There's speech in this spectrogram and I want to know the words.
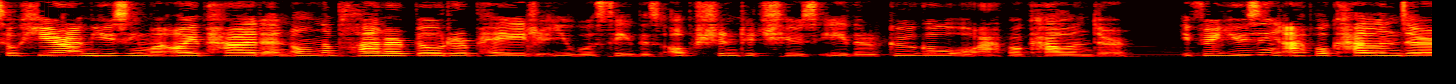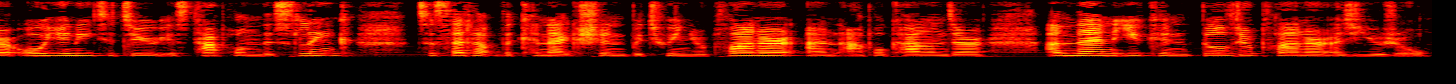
So here I'm using my iPad and on the Planner Builder page, you will see this option to choose either Google or Apple Calendar. If you're using Apple Calendar, all you need to do is tap on this link to set up the connection between your planner and Apple Calendar, and then you can build your planner as usual.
